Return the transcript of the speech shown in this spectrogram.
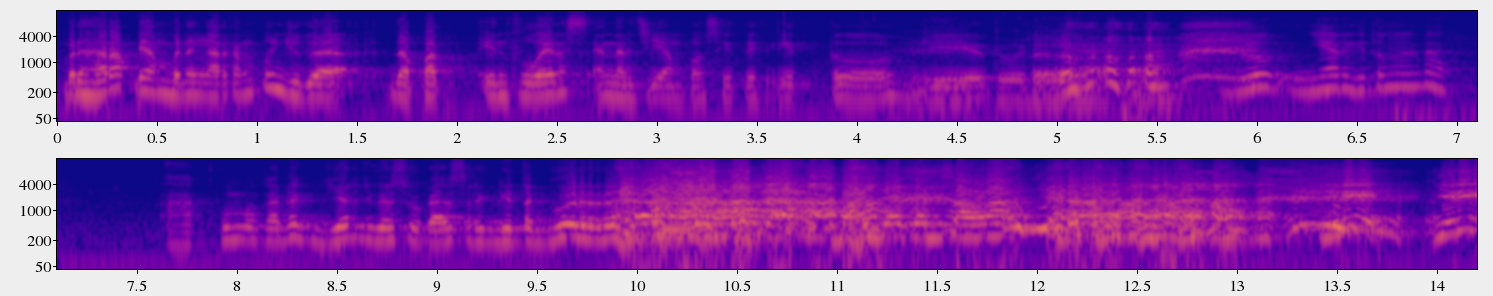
berharap yang mendengarkan pun juga dapat influence energi yang positif itu gitu, Itu dia. Dulu nyiar gitu nggak? Aku mah kadang Gier juga suka sering ditegur. Banyakan salahnya. jadi jadi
